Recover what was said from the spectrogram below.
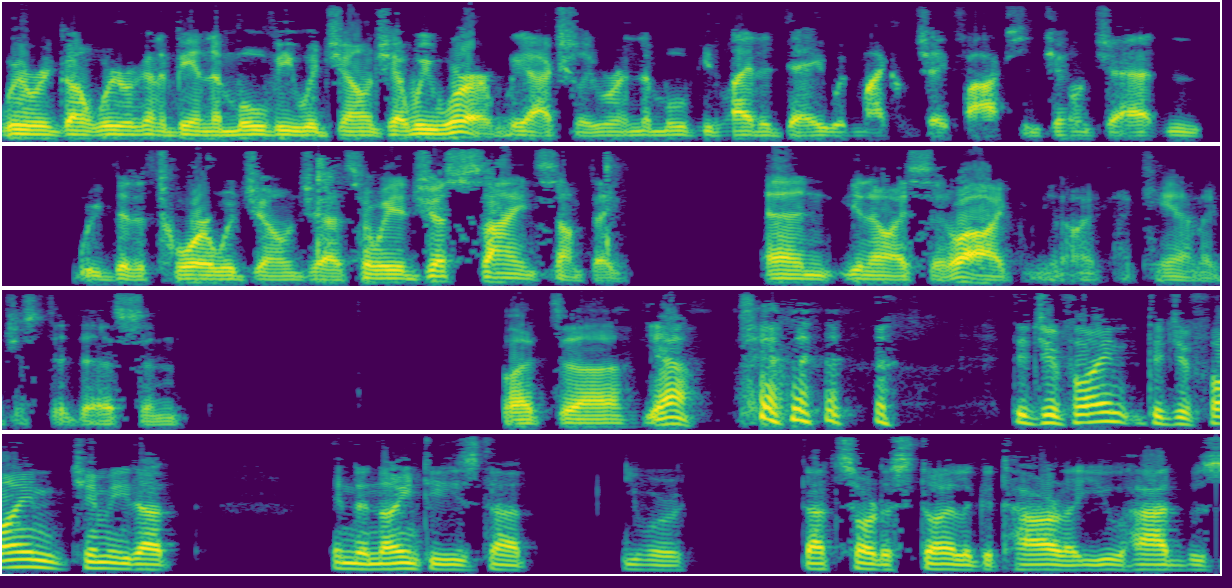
We were going, we were going to be in the movie with Joan Jett. We were, we actually were in the movie Light of Day with Michael J. Fox and Joan Jett and we did a tour with Joan Jett. So we had just signed something. And, you know, I said, well, I, you know, I, I can't, I just did this. And, but, uh, yeah. Did you find Did you find Jimmy that in the nineties that you were that sort of style of guitar that you had was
